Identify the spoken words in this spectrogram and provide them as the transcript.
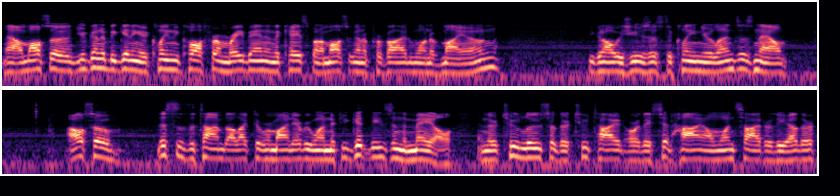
Now I'm also, you're going to be getting a cleaning cloth from Ray-Ban in the case, but I'm also going to provide one of my own. You can always use this to clean your lenses. Now, also this is the time that I like to remind everyone if you get these in the mail and they're too loose or they're too tight or they sit high on one side or the other,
